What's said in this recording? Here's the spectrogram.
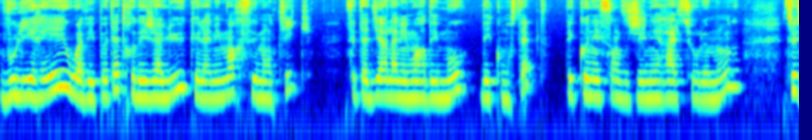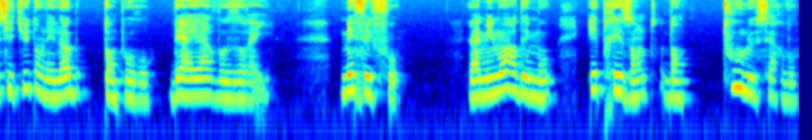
vous lirez ou avez peut-être déjà lu que la mémoire sémantique, c'est-à-dire la mémoire des mots, des concepts, des connaissances générales sur le monde, se situe dans les lobes temporaux, derrière vos oreilles. Mais c'est faux. La mémoire des mots présente dans tout le cerveau.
